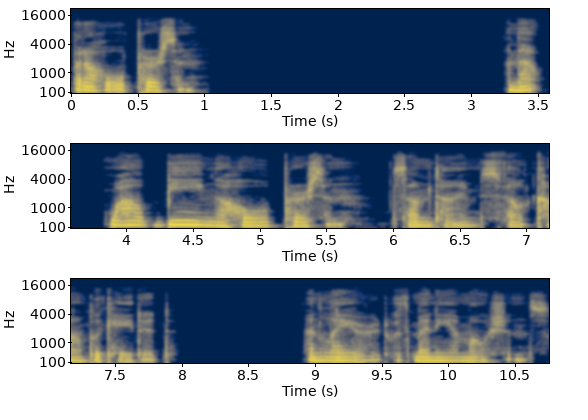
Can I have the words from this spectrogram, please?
but a whole person. And that while being a whole person sometimes felt complicated and layered with many emotions,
